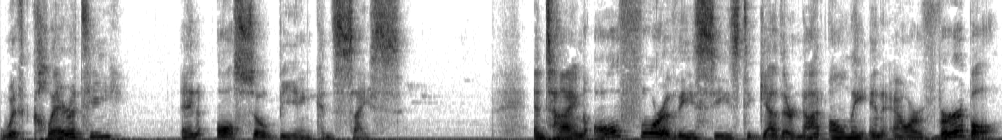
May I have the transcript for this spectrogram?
with clarity and also being concise. And tying all four of these C's together, not only in our verbal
